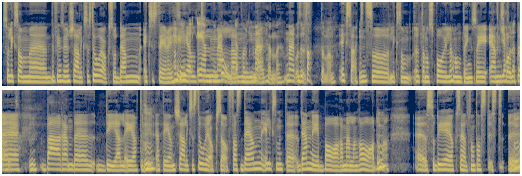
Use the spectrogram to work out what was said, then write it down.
Så liksom, eh, det finns ju en kärlekshistoria också. Den existerar ju Han säger helt inte en mellan... gång att han gillar Nej. henne. Nej, och det fattar man. Exakt, så liksom, utan att spoila någonting så är en Spoilat allt. Mm. jättebärande del är att det, fin- att det är en kärlekshistoria också. Fast den är liksom inte, den är bara mellan raderna. Mm. Eh, Så det är också helt fantastiskt. Eh,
